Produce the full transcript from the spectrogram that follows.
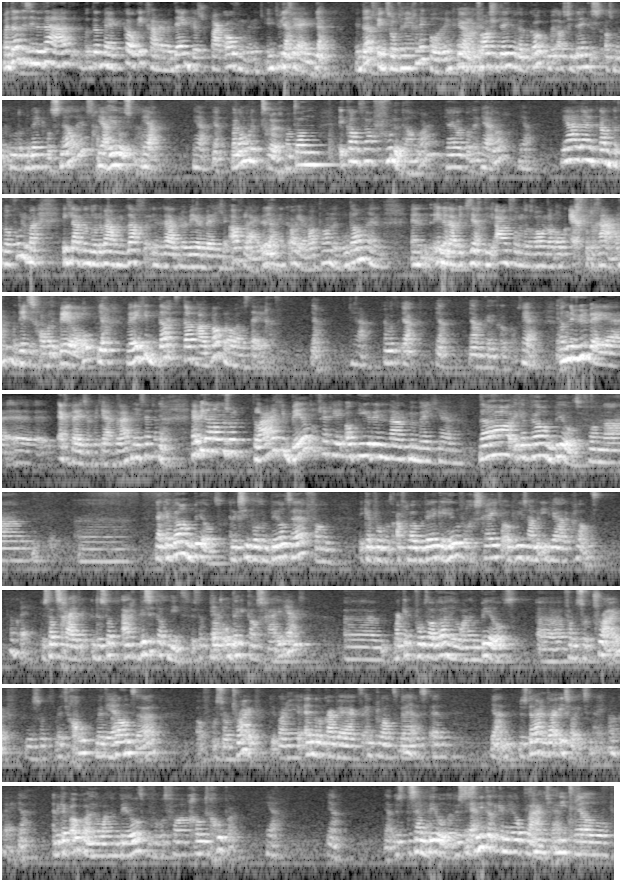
Maar dat is inderdaad, dat merk ik ook. Ik ga met mijn denken vaak over mijn intuïtie ja, heen. ja. En dat vind ik soms een ingewikkelde. Denk ik, Ja, maar vooral als je denkt, dat heb ik ook, als je denkt, als mijn, omdat mijn denken wel snel is, gaat Ja. het heel snel. Ja, ja, Ja, maar dan moet ik terug, want dan, ik kan het wel voelen dan hoor. Jij ook wel denk ik Ja. toch? ja. Ja, uiteindelijk kan ik het wel voelen, maar ik laat dan door de waan van de dag inderdaad me weer een beetje afleiden. Ja. Dan denk ik, oh ja, wat dan en hoe dan? En, en inderdaad, wat je zegt, die angst om er gewoon dan ook echt voor te gaan, want dit is gewoon wat ik wil. Ja. Weet je, dat, dat houdt me ook nog wel eens tegen. Ja. Ja, En wat, ja, ja, ja, dat ken ik ook wel. ja. Want nu ben je eh, echt bezig met je eigen bedrijf neerzetten. Heb je dan ook een soort plaatje, beeld, of zeg je ook hierin laat ik me een beetje... Nou, ik heb wel een beeld van. eh, ja, ik heb wel een beeld. En ik zie bijvoorbeeld een beeld hè, van. Ik heb bijvoorbeeld de afgelopen weken heel veel geschreven over wie is nou mijn ideale klant. Oké. Dus dat schrijf ik. Dus dat, eigenlijk wist ik dat niet. Dus dat, dat ontdek ik dan schrijven. Ja. Ehm, maar ik heb bijvoorbeeld al wel heel lang een beeld eh, van een soort tribe. Een soort beetje groep met Ja. klanten. Of een soort tribe. Waarin je en met elkaar werkt en klant bent. En, ja, dus daar, daar is wel iets mee. Oké, Ja. En ik heb ook al heel lang een beeld, bijvoorbeeld van grote groepen. ja. Ja. Ja, dus er zijn beelden. Dus het is Ja. niet dat ik een heel plaatje heb. Niet heel...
